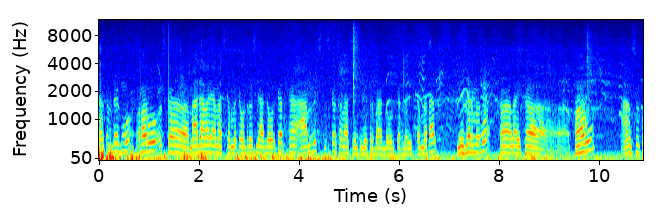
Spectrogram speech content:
ነጥብ ደግሞ ፈሩ እስከ ማዳበሪያ ማስቀመጫው ድረስ ያለው ርቀት ከአምስት እስከ ሰባት ሴንቲሜትር ባለው ርቀት ላይ ይቀመጣል። የዘር መቶ ከላይ ከፈሩ አንስቶ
